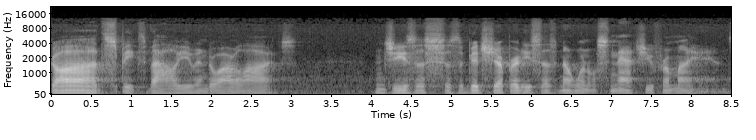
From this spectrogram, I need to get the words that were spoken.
God speaks value into our lives. And Jesus is the good shepherd. He says, No one will snatch you from my hands.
